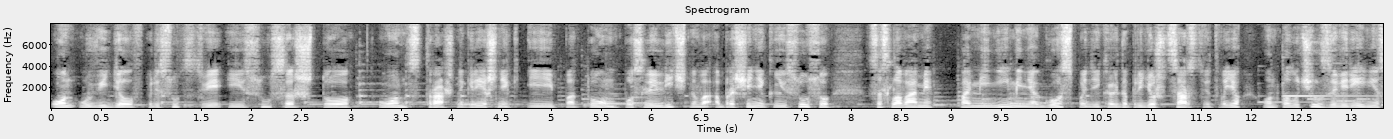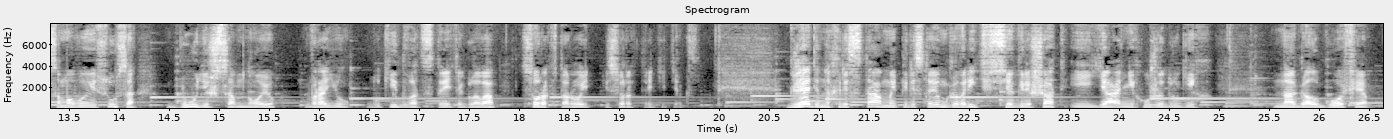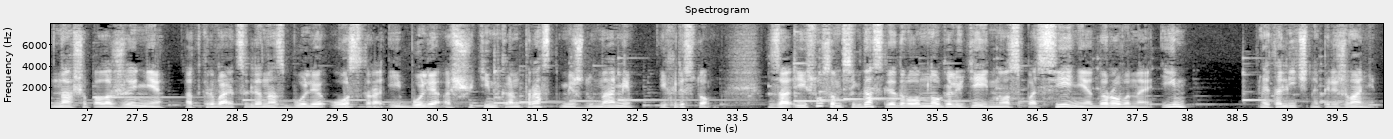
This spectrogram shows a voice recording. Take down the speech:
Он увидел в присутствии Иисуса, что он страшный грешник, и потом, после личного обращения к Иисусу со словами «Помяни меня, Господи, когда придешь в Царствие Твое», он получил заверение самого Иисуса «Будешь со мною в раю». Луки 23 глава, 42 и 43 текст. Глядя на Христа, мы перестаем говорить «все грешат, и я не хуже других». На Голгофе наше положение открывается для нас более остро и более ощутим контраст между нами и Христом. За Иисусом всегда следовало много людей, но спасение, дарованное им, это личное переживание.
